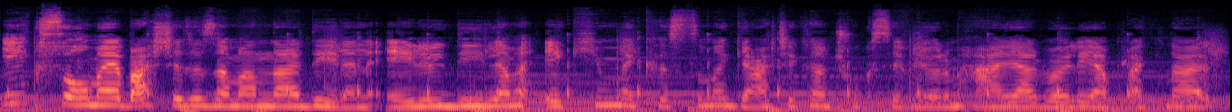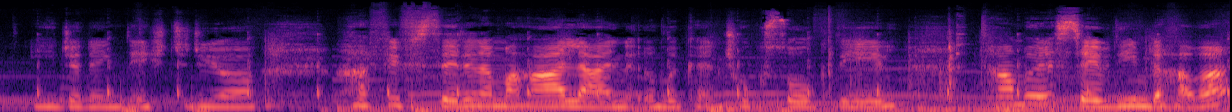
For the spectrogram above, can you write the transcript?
ilk soğumaya başladığı zamanlar değil. Hani Eylül değil ama Ekim ve Kasım'ı gerçekten çok seviyorum. Her yer böyle yapraklar iyice renk değiştiriyor. Hafif serin ama hala hani ılık. Hani çok soğuk değil. Tam böyle sevdiğim bir hava.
